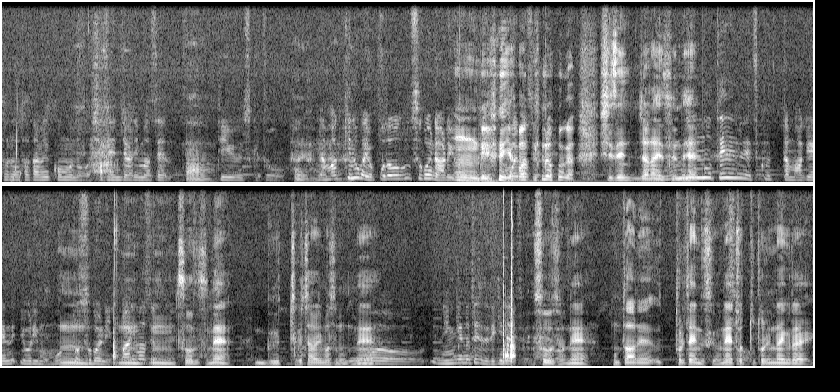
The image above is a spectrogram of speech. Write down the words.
それを畳み込むのが自然じゃありませんっあ。ていうんですけどあはいはい、はい、山木のがよっぽどすごいのあるようんって思い山ますよね。木の方が自然じゃないですよね。人間の手で作った曲げよりももっとすごいのいっぱいありますよね。うんうん。そうですね。ぐっちゃぐちゃありますもんね。人間の手でできないですよね。そうですよね。本当あれ撮りたいんですけどねちょっと撮れないぐらい。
